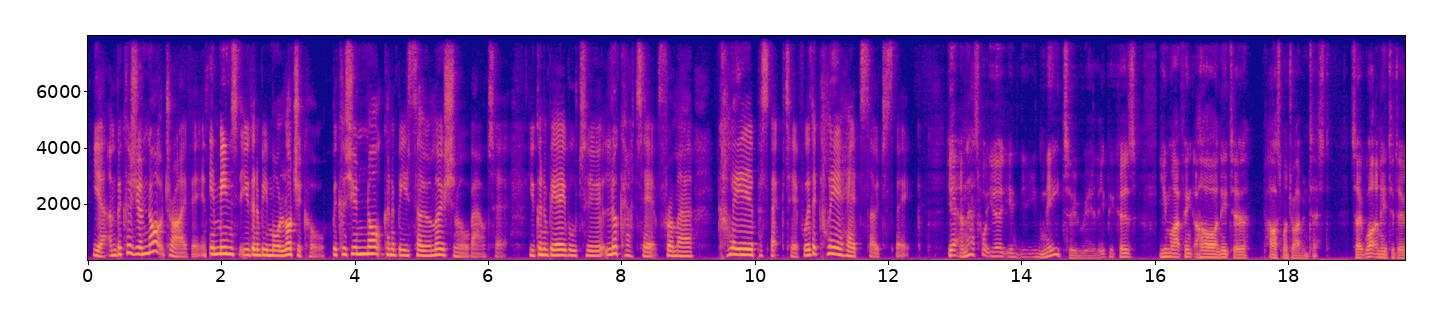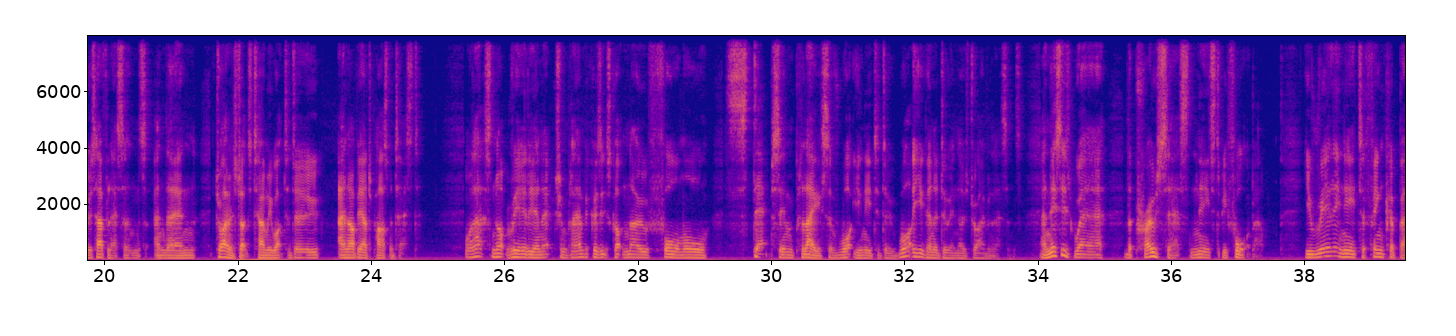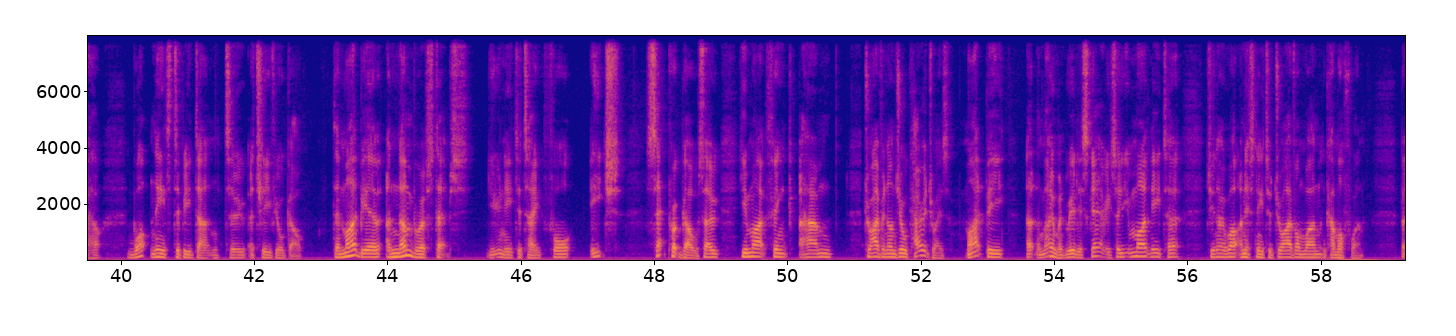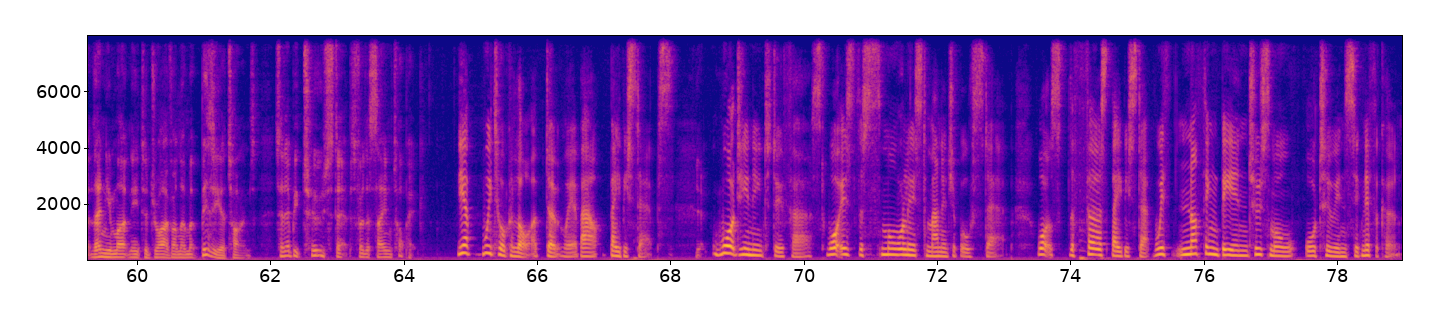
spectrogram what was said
Yeah, and because you're not driving, it means that you're going to be more logical because you're not going to be so emotional about it. You're going to be able to look at it from a clear perspective, with a clear head, so to speak. Yeah, and that's what you, you, you need to really because you might think, oh, I need to pass my driving test. So what I need to do is have lessons and then driving instructor tell me what to do and I'll be able to pass my test. Well, that's not really an action plan because it's got no formal steps in place of what you need to do. What are you going to do in those driving lessons? And this is where the process needs to be thought about. You really need to think about what needs to be done to achieve your goal. There might be a, a number of steps you need to take for each separate goal. So you might think um, driving on dual carriageways might be at the moment really scary. So you might need to, do you know what? I just need to drive on one and come off one but then you might need to drive on them at busier times. So there'd be two steps for the same topic. Yep, we talk a lot, don't we, about baby steps. Yeah. What do you need to do first? What is the smallest manageable step? What's the first baby step with nothing being too small or too insignificant?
